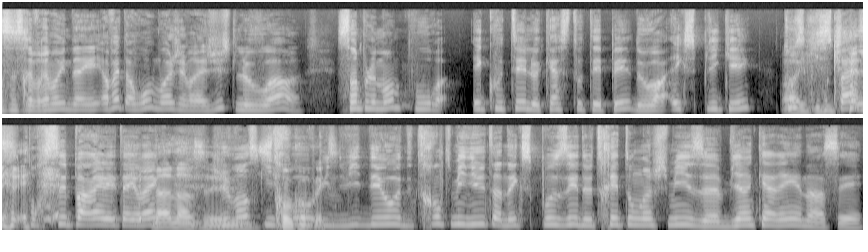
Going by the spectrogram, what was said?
Ça serait vraiment une dinguerie. En fait, en gros, moi, j'aimerais juste le voir simplement pour écouter le cast OTP, devoir expliquer tout ce qui se passe pour séparer les tie. Je pense qu'il faut une vidéo de 30 minutes, un exposé de traitons en chemise bien carré. Non, c'est,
